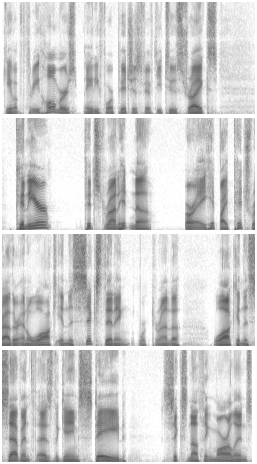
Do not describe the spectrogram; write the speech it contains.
gave up three homers, 84 pitches, 52 strikes. Knehr pitched around hitting a or a hit by pitch rather and a walk in the sixth inning. Worked around a walk in the seventh as the game stayed six nothing Marlins.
